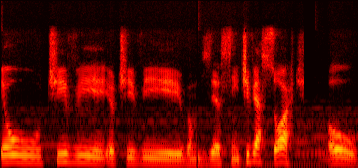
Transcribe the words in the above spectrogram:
eu tive, eu tive, vamos dizer assim, tive a sorte ou,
